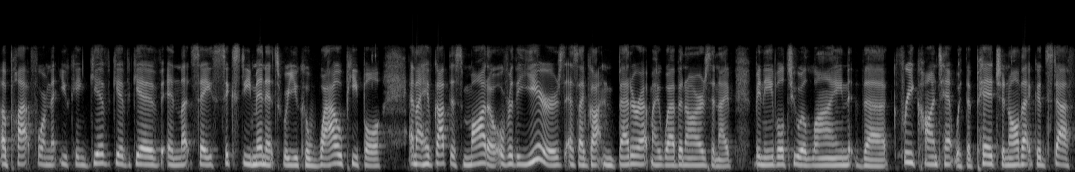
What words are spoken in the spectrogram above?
a platform that you can give, give, give in, let's say, 60 minutes where you could wow people. And I have got this motto over the years as I've gotten better at my webinars and I've been able to align the free content with the pitch and all that good stuff.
